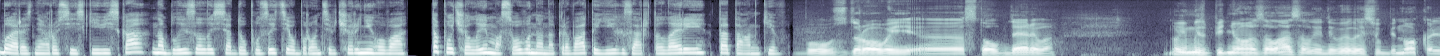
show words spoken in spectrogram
березня російські війська наблизилися до позицій оборонців Чернігова та почали масово накривати їх з артилерії та танків. Був здоровий е, стовп дерева. Ну і ми під нього залазили дивились у бінокль.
